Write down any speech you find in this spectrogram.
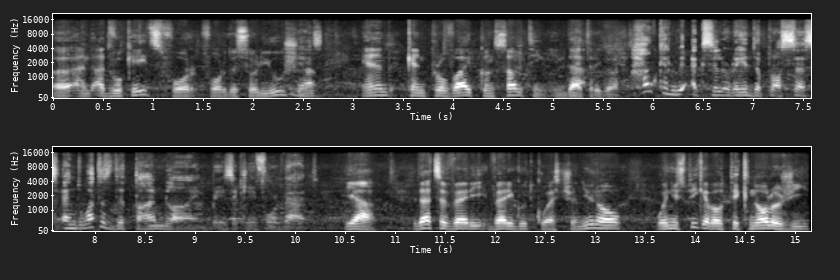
uh, and advocates for, for the solutions and can provide consulting in that regard. How can we accelerate the process and what is the timeline basically for that? Yeah, that's a very, very good question. You know, when you speak about technology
